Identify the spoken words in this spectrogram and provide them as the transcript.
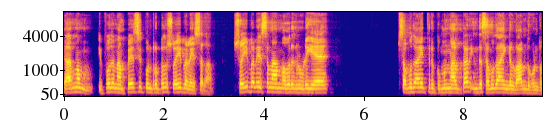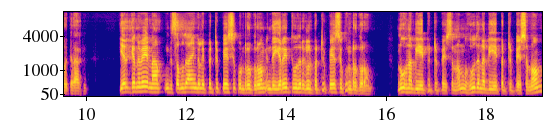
காரணம் இப்போது நாம் பேசிக்கொண்டிருப்பது ஷொய்ப் அலை இஸ்லாம். ஷொய்ப் அலை இஸ்லாம் அவர்களுடைய சமுதாயத்திற்கு முன்னால் தான் இந்த சமுதாயங்கள் வாழ்ந்து கொண்டிருக்கிறார்கள். ஏற்கனவே நாம் இந்த சமுதாயங்களை பற்றி பேசிக்கொண்டிருக்கிறோம் இந்த இறை தூதர்கள் பற்றி பேசிக்கொண்டிருக்கிறோம் கொண்டிருக்கிறோம். நூஹ் நபியை பற்றி பேசணும் ஹூத நபியை பற்றி பேசணும்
